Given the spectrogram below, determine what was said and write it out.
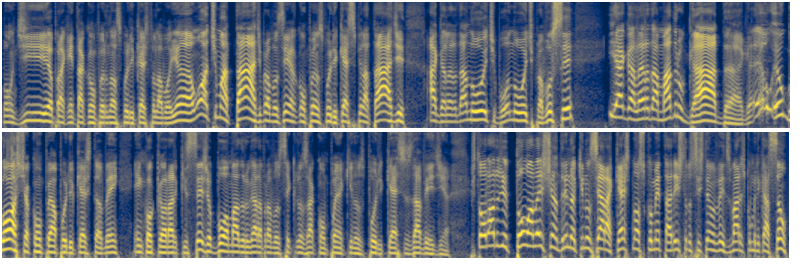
Bom dia para quem está acompanhando nosso podcast pela manhã. Uma ótima tarde para você que acompanha os podcasts pela tarde. A galera da noite, boa noite para você e a galera da madrugada. Eu, eu gosto de acompanhar podcast também em qualquer horário que seja. Boa madrugada para você que nos acompanha aqui nos podcasts da Verdinha. Estou ao lado de Tom Alexandrino aqui no Cearacast, nosso comentarista do Sistema Verdes Mares de Comunicação.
